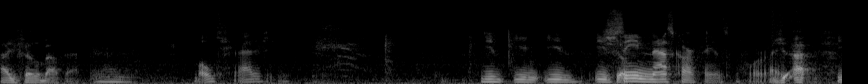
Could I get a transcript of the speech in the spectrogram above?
How you feel about that? Bold strategy. You you you've you've So- seen NASCAR fans before, right? Yeah, I-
